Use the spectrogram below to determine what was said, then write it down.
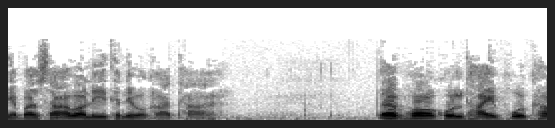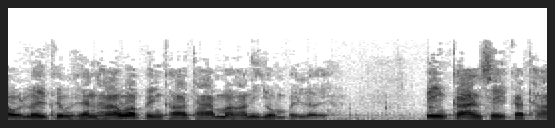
ในภาษาบาลีท่านเรียกว่าคาถา แต่พอคนไทยพูดเข้าเลยคือเห็นหาว่าเป็นคาถามหานิยมไปเลย เป็นการเสกคาถา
